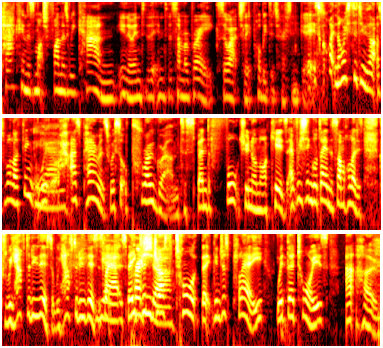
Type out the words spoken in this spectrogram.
pack in as much fun as we can, you know, into the into the summer break. So actually, it probably did her some good. It's quite nice to do that as well. I think we, as parents, we're sort of programmed to spend a fortune on our kids every single day in the summer holidays because we have to do this and we have to do this. It's Yeah, like it's they pressure. can just talk, they can just play with their toys at home.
